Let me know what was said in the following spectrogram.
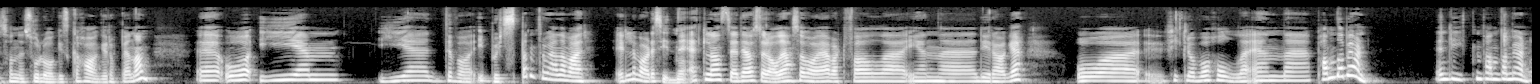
sånne zoologiske hager opp igjennom. Og i, i Det var i Brisbane, tror jeg det var. Eller var det Sydney? Et eller annet sted i Australia så var jeg i hvert fall eh, i en eh, dyrehage og eh, fikk lov å holde en pandabjørn. En liten pandabjørn.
